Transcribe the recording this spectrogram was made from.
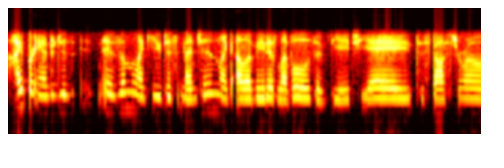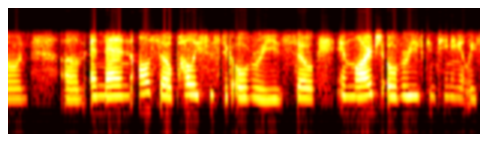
hyperandrogenism, like you just mentioned, like elevated levels of DHEA, testosterone, um, and then also polycystic ovaries, so enlarged ovaries containing at least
